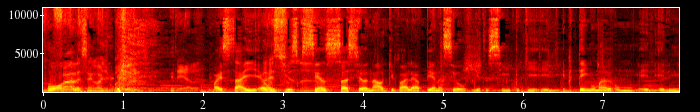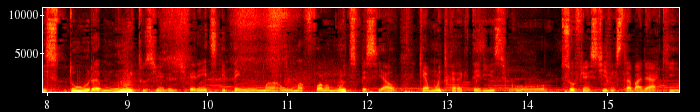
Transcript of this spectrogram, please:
foto. fala esse negócio de de tela. Mas tá aí, é um Mas disco não. sensacional que vale a pena ser ouvido, sim, porque ele, ele tem uma. um- ele, ele mistura muitos gêneros diferentes e tem uma, uma forma muito especial que é muito característico Sufjan Stevens trabalhar, que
